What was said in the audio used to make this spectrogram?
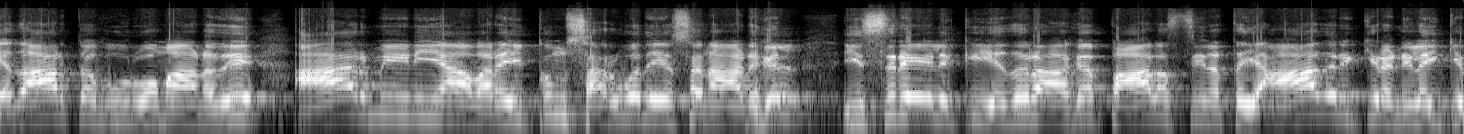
யதார்த்தபூர்வமானது. ஆர்மி ஆர்மீனியா வரைக்கும் சர்வதேச நாடுகள் இஸ்ரேலுக்கு எதிராக பாலஸ்தீனத்தை ஆதரிக்கிற நிலைக்கு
